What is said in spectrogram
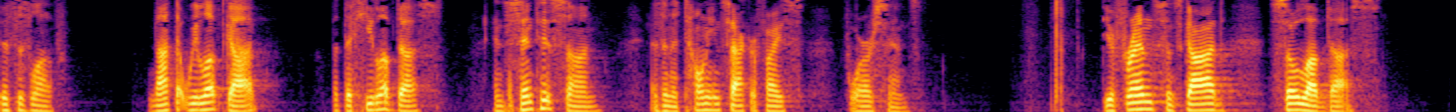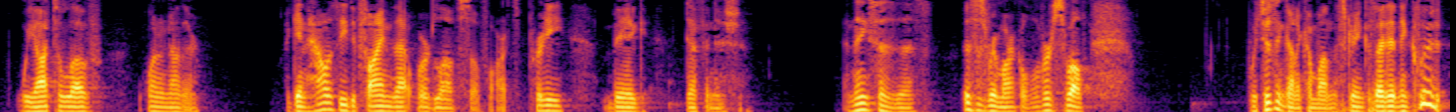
This is love. Not that we loved God, but that he loved us and sent his Son as an atoning sacrifice for our sins. Dear friends, since God so loved us, we ought to love one another. Again, how has he defined that word love so far? It's pretty big definition. And then he says this. This is remarkable. Verse 12, which isn't going to come on the screen because I didn't include it.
